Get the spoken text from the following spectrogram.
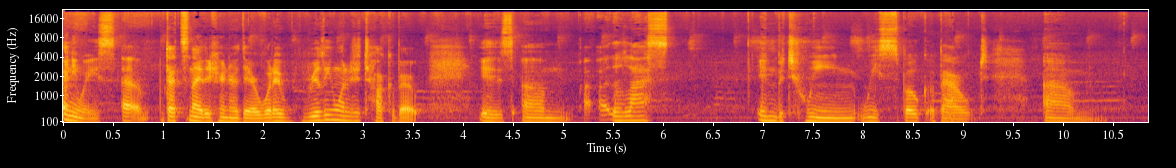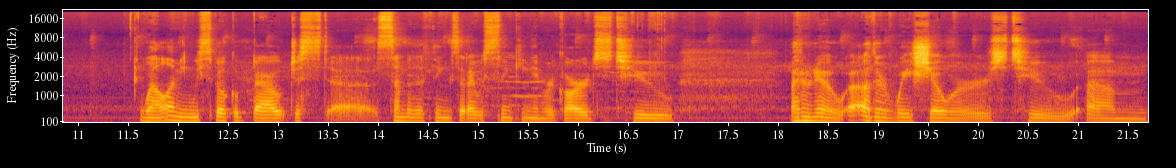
Anyways, um, that's neither here nor there. What I really wanted to talk about is um, uh, the last in between, we spoke about, um, well, I mean, we spoke about just uh, some of the things that I was thinking in regards to, I don't know, other way showers, to um,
